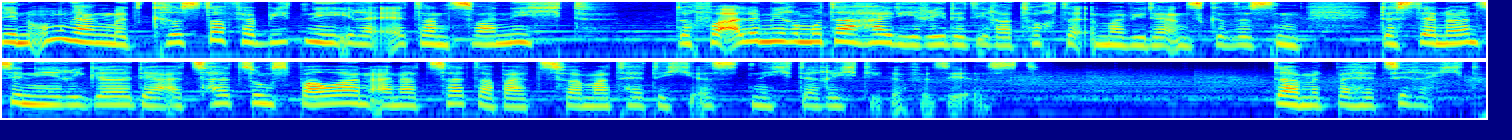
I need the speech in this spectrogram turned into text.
Den Umgang mit Christoph verbieten ihr ihre Eltern zwar nicht, doch vor allem ihre Mutter Heidi redet ihrer Tochter immer wieder ins Gewissen, dass der 19-Jährige, der als Heizungsbauer in einer Zeitarbeitsfirma tätig ist, nicht der Richtige für sie ist. Damit behält sie recht.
